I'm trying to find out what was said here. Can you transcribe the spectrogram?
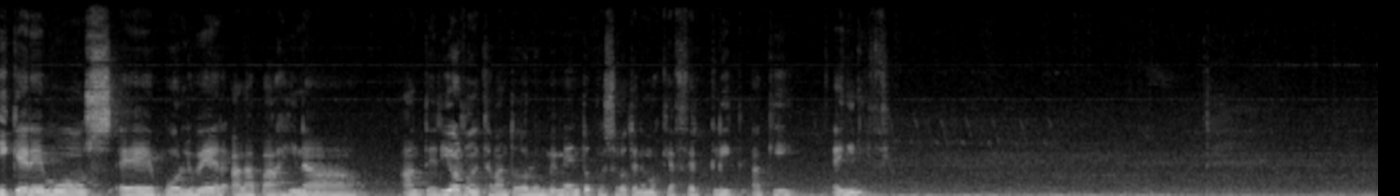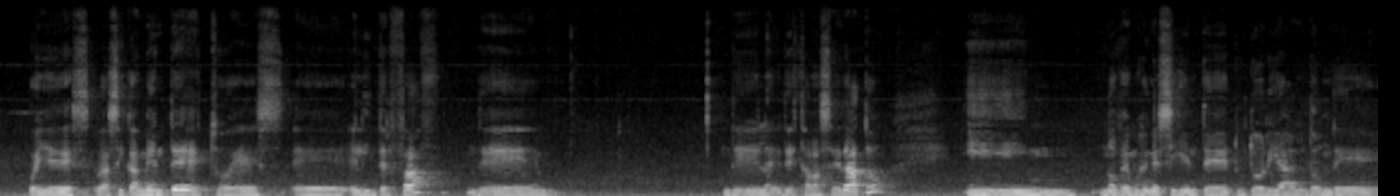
y queremos eh, volver a la página anterior donde estaban todos los mementos, pues solo tenemos que hacer clic aquí en inicio. Pues básicamente esto es eh, el interfaz de, de esta base de datos y nos vemos en el siguiente tutorial donde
